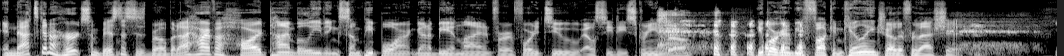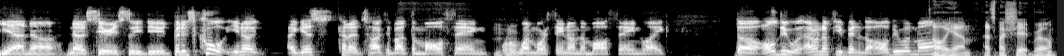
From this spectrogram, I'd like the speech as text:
And that's going to hurt some businesses, bro. But I have a hard time believing some people aren't going to be in line for a 42 LCD screen, bro. people are going to be fucking killing each other for that shit. Yeah, no, no, seriously, dude. But it's cool. You know, I guess kind of talked about the mall thing, or Mhm. one more thing on the mall thing. Like the Alderwood. I don't know if you've been to the Alderwood Mall. Oh, yeah. That's my shit, bro.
